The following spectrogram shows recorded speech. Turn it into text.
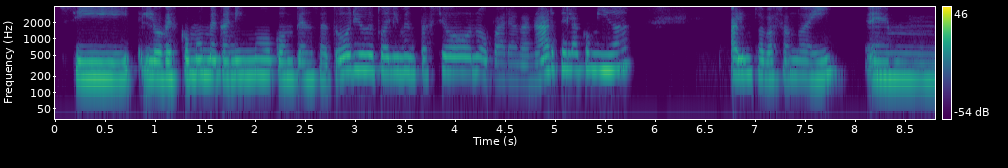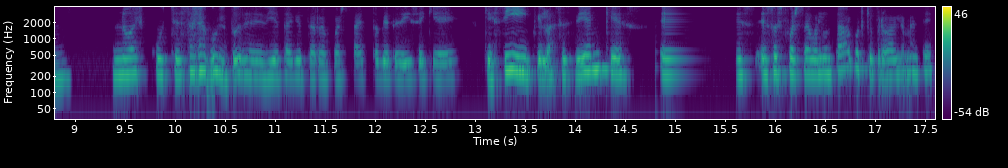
si lo ves como un mecanismo compensatorio de tu alimentación o para ganarte la comida, algo está pasando ahí. Eh, no escuches a la cultura de dieta que te refuerza esto, que te dice que, que sí, que lo haces bien, que es, es eso es fuerza de voluntad, porque probablemente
